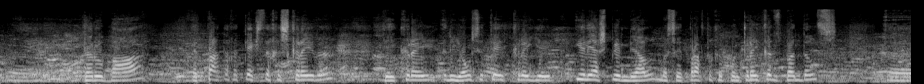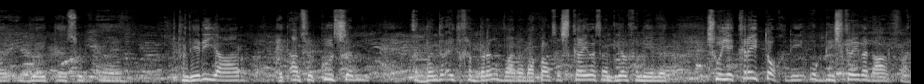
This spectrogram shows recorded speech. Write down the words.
uh Daruba het pragtige tekste geskrywe. Jy kry in die jongste tyd kry jy Elias Pernel met sy pragtige kontrykunsbundels. Uh jy het uh, so uh verlede jaar het Ansel Koelsen 'n bundel uitgebring waarin Bakwanse skrywers aan deel geneem het. So jy kry tog die ook die skrywe daarvan.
